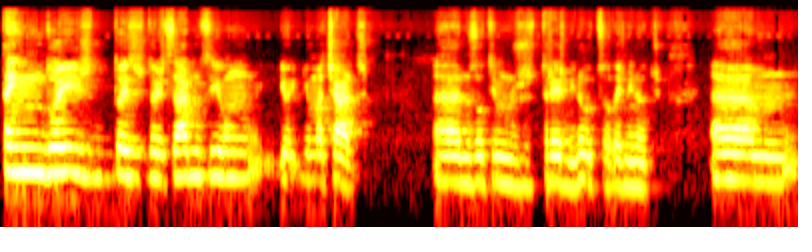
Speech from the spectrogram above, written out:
tem dois, dois, dois desarmes e, um, e uma charge uh, nos últimos 3 minutos ou 2 minutos. Um,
